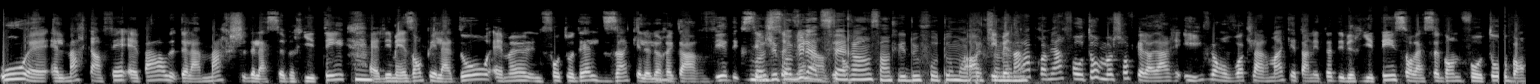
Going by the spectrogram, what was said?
où euh, elle marque en fait, elle parle de la marche de la sobriété, mm. des maisons Pelado. Elle met une photo d'elle disant qu'elle a le mm. regard vide et que c'est. Moi, j'ai pas vu la différence entre les deux photos, moi. Ok, mais dans la première photo, moi je trouve qu'elle a l'air ivre. on voit clairement qu'elle est en état d'ébriété. Sur la seconde photo, bon,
